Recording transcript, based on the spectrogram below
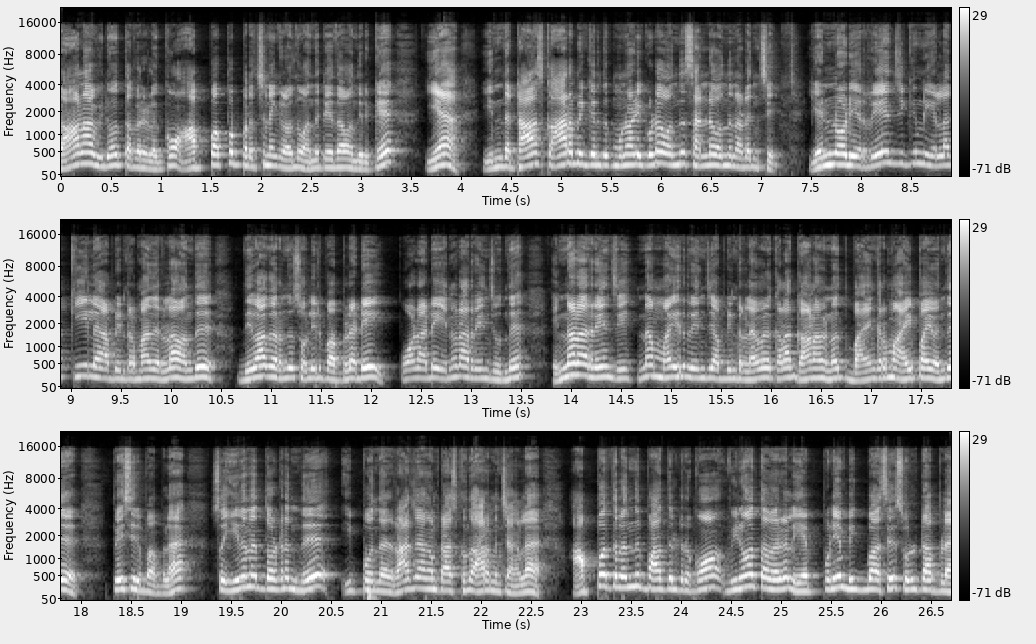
கானா வினோத் அவர்களுக்கும் அப்பப்போ பிரச்சனைகள் வந்து வந்துட்டே தான் வந்திருக்கு. ஏன்? இந்த டாஸ்க் ஆரம்பிக்கிறதுக்கு முன்னாடி கூட வந்து சண்டை வந்து நடந்துச்சு. என்னுடைய ரேஞ்சுக்கு நீ எல்லாம் கீழே அப்படின்ற மாதிரிலாம் வந்து திவாகர் வந்து சொல்லியிருப்பாப்புல டேய் போடா டேய் என்னடா ரேஞ்ச் வந்து என்னடா ரேஞ்சு என்ன மயிர் ரேஞ்சு அப்படின்ற லெவலுக்கெல்லாம் கானா வினோத் பயங்கரமாக ஐப்பாய் வந்து பேசியிருப்பாப்புல. ஸோ இதனை தொடர்ந்து இப்போ இந்த ராஜாங்கம் டாஸ்க் வந்து ஆரம்பித்தாங்களே அப்பத்துலேருந்து பார்த்துட்டு இருக்கோம். வினோத் அவர்கள் எப்படியும் பிக் பாஸே சொல்லிட்டாப்ல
